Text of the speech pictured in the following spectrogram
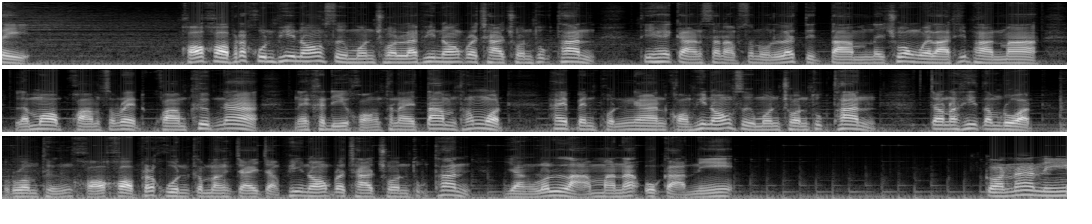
ติ ขอขอบพระคุณพี่น้องสื่อมวลชนและพี่น้องประชาชนทุกท่าน ที่ให้การสนับสนุนและติดตามในช่วงเวลาที่ผ่านมา และมอบความสำเร็จความคืบหน้าในคดีของทนายตั้มทั้งหมด ให้เป็นผลงานของพี่น้องสื่อมวลชนทุกท่าน เจ้าหน้าที่ตำรวจ รวมถึงขอขอบพระคุณกำลังใจจากพี่น้องประชาชนทุกท่าน อย่างล้นหลามมาณโอกาสนี้ ก่อนหน้านี้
